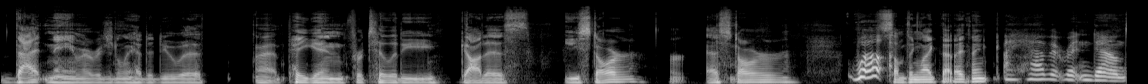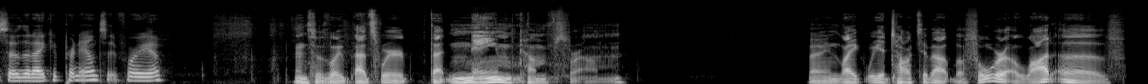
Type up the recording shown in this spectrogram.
that name originally had to do with uh, pagan fertility goddess Estar or Estar, Well, something like that, I think. I have it written down so that I could pronounce it for you. And so, like, that's where that name comes from. I mean, like we had talked about before, a lot of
